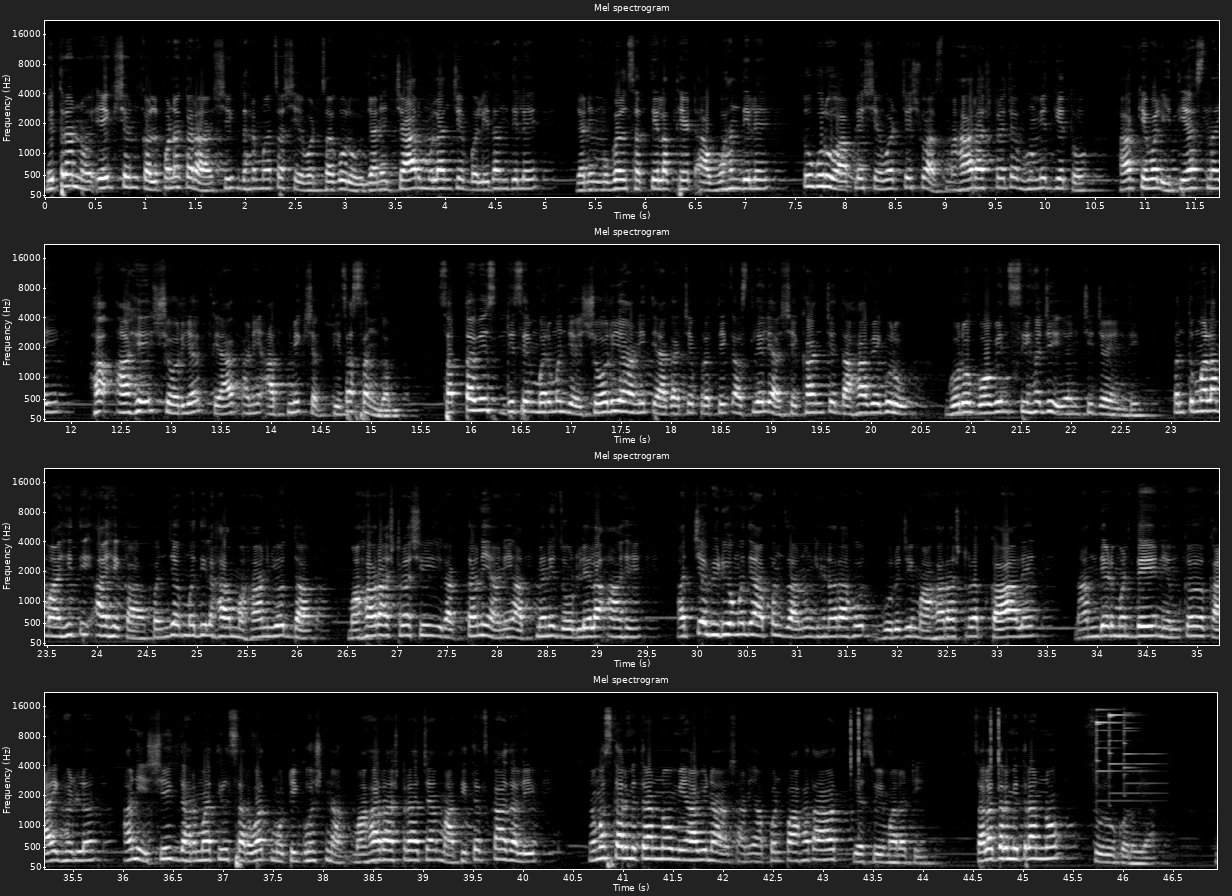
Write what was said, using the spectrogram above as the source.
मित्रांनो एक क्षण कल्पना करा शीख धर्माचा शेवटचा गुरु ज्याने चार मुलांचे बलिदान दिले ज्याने मुघल सत्तेला थेट आव्हान दिले तो गुरु आपले शेवटचे श्वास महाराष्ट्राच्या भूमीत घेतो. हा केवळ इतिहास नाही हा आहे शौर्य त्याग आणि आत्मिक शक्तीचा संगम. सत्तावीस डिसेंबर म्हणजे शौर्य आणि त्यागाचे प्रतीक असलेल्या शिखांचे दहावे गुरु गुरु गोविंद सिंहजी यांची जयंती. पण तुम्हाला माहिती आहे का पंजाबमधील हा महान योद्धा महाराष्ट्राशी रक्ताने आणि आत्म्याने जोडलेला आहे. आजच्या व्हिडिओमध्ये आपण जाणून घेणार आहोत गुरुजी महाराष्ट्रात का आले? नांदेडमध्ये नेमकं काय घडलं? आणि शीख धर्मातील सर्वात मोठी घोषणा महाराष्ट्राच्या मातीतच का झाली? नमस्कार मित्रांनो मी अविनाश आणि आपण पाहत आहात एस व्ही मराठी. चला तर मित्रांनो सुरू करूया.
